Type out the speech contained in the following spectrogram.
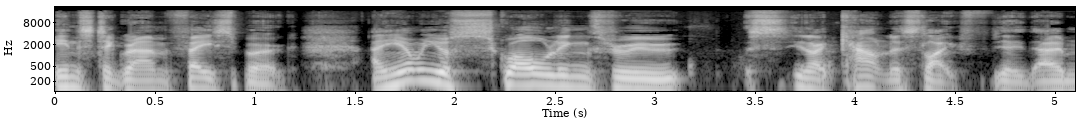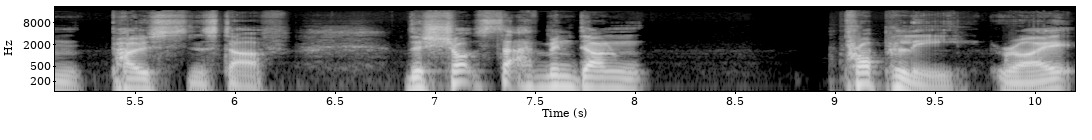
Instagram, Facebook, and you know when you're scrolling through you know countless like um, posts and stuff, the shots that have been done properly, right?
